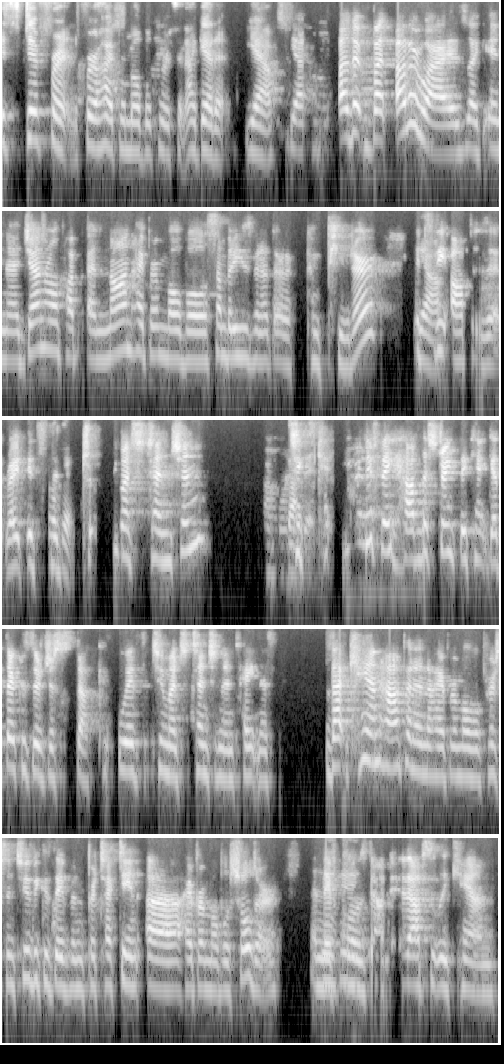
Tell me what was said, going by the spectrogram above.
It's different for a hypermobile person. I get it. Yeah. yeah. Other, but otherwise, like in a general pop, a non-hypermobile, somebody who's been at their computer, it's Yeah. the opposite, right? It's Okay. tr- too much tension. Got To, even if they have the strength, they can't get there because they're just stuck with too much tension and tightness. That can happen in a hypermobile person too because they've been protecting a hypermobile shoulder and they've Mhm. closed down. It absolutely can.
